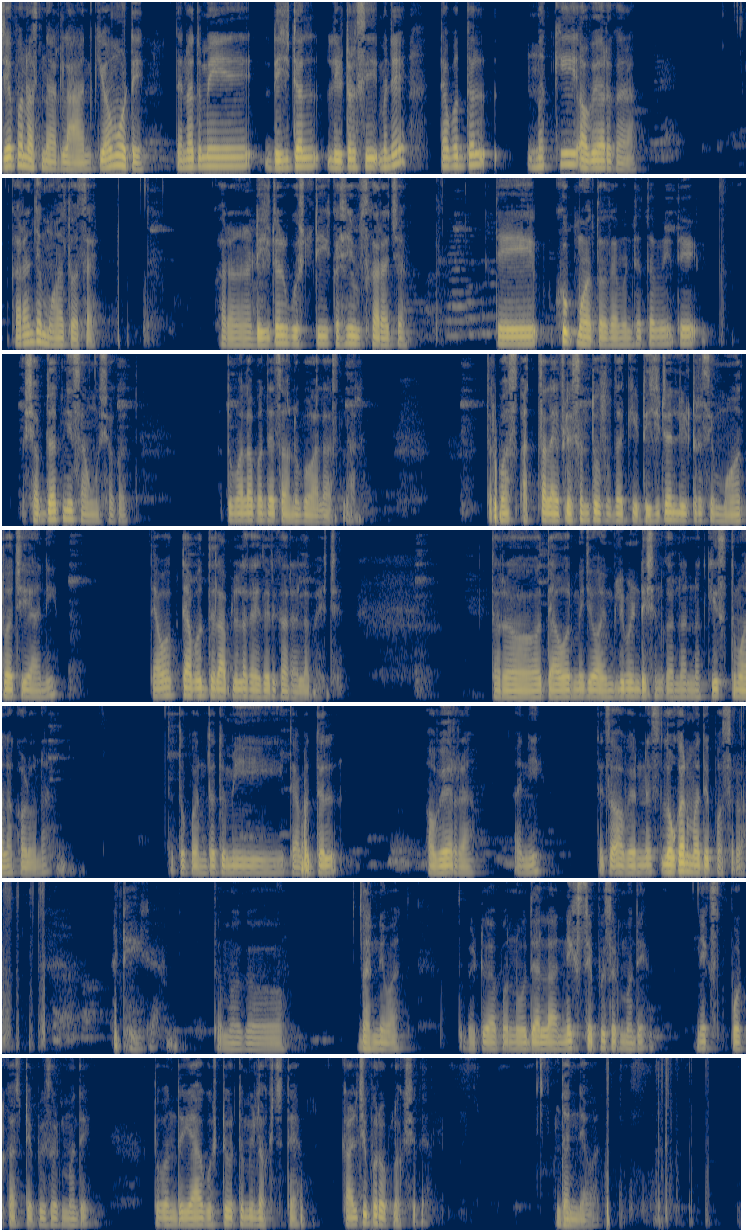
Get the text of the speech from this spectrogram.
जे पण असणार लहान किंवा मोठे त्यांना तुम्ही डिजिटल लिटरसी म्हणजे त्याबद्दल नक्की अवेअर करा. कारण ते महत्त्वाचं आहे. कारण डिजिटल गोष्टी कशा यूज करायच्या? ते खूप महत्त्वाचं आहे. म्हणजे आता मी ते शब्दात नाही सांगू शकत. तुम्हाला पण त्याचा अनुभव आला असणार. तर बस आजचा लाईफ लेसन तोच होता की डिजिटल लिटरसी महत्त्वाची आहे आणि त्यावर त्याबद्दल आपल्याला काहीतरी करायला पाहिजे. तर त्यावर मी जेव्हा इम्प्लिमेंटेशन करणार नक्कीच तुम्हाला कळवणार. तर तोपर्यंत तुम्ही त्याबद्दल अवेअर राहा आणि त्याचं अवेअरनेस लोकांमध्ये पसरवा. ठीक आहे. तर मग धन्यवाद. तर भेटूया आपण उद्याला नेक्स्ट एपिसोडमध्ये नेक्स्ट पॉडकास्ट एपिसोडमध्ये तोपर्यंत या गोष्टीवर तुम्ही लक्ष द्या. काळजीपूर्वक लक्ष द्या. धन्यवाद.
